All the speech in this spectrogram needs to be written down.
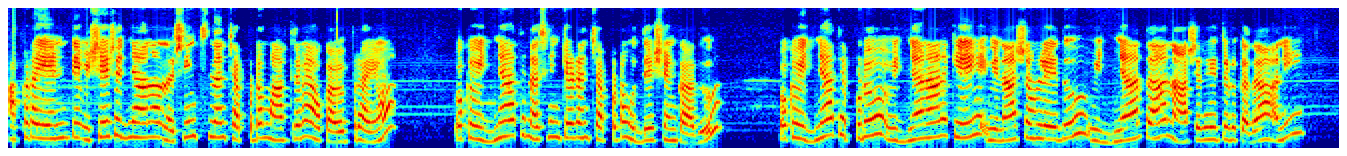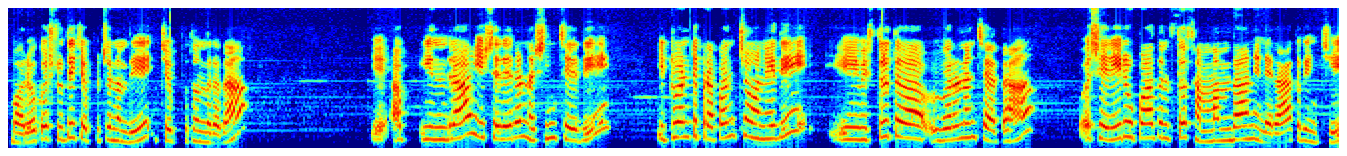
అక్కడ ఏంటి విశేష జ్ఞానం నశించిందని చెప్పడం మాత్రమే ఒక అభిప్రాయం. ఒక విజ్ఞాతి నశించడం చెప్పడం ఉద్దేశం కాదు. ఒక విజ్ఞాత ఎప్పుడు విజ్ఞానానికి వినాశం లేదు. విజ్ఞాత నాశరహితుడు కదా అని మరొక శృతి చెప్పుచున్నది చెప్పుతుంది కదా. ఇంద్ర ఈ శరీరం నశించేది. ఇటువంటి ప్రపంచం అనేది ఈ విస్తృత వివరణం చేత శరీర ఉపాధులతో సంబంధాన్ని నిరాకరించి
